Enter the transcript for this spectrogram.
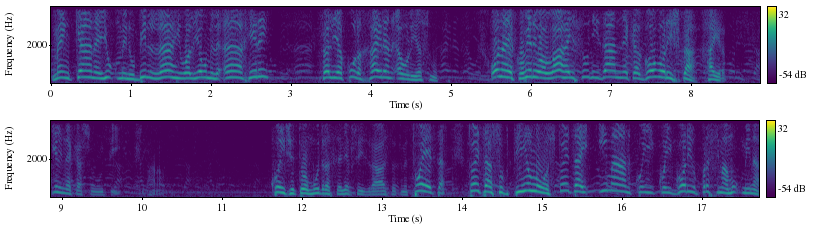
Men kane yu'minu billahi wal yawmil ahiri fel jakul hajran ev li jasmut. Ona je ko vjerio Allaha i sudnji dan neka govori šta? Hajr. Ili neka šuti koji će to mudra se ljepše izraziti to je ta to je ta subtilnost to je taj iman koji koji gori u prsima mu'mina.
